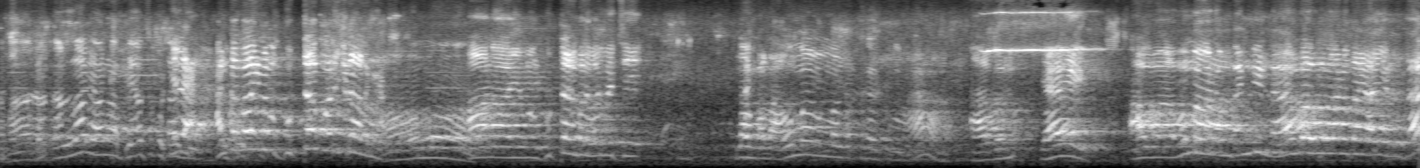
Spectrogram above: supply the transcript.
அதெல்லாம் வேணாம் பேசக்கூடாது அந்த மாதிரி நம்ம குட்டா படிக்கிறாளுங்க ஆமா. ஆனா இவன் குட்டா நம்மளை வர வச்சு நம்மள அவமானம் பண்ணுறதுமா அவன் ஏய் அவன் அவமானம் பண்ணி நாம அவமானம் ஆகிருந்தா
